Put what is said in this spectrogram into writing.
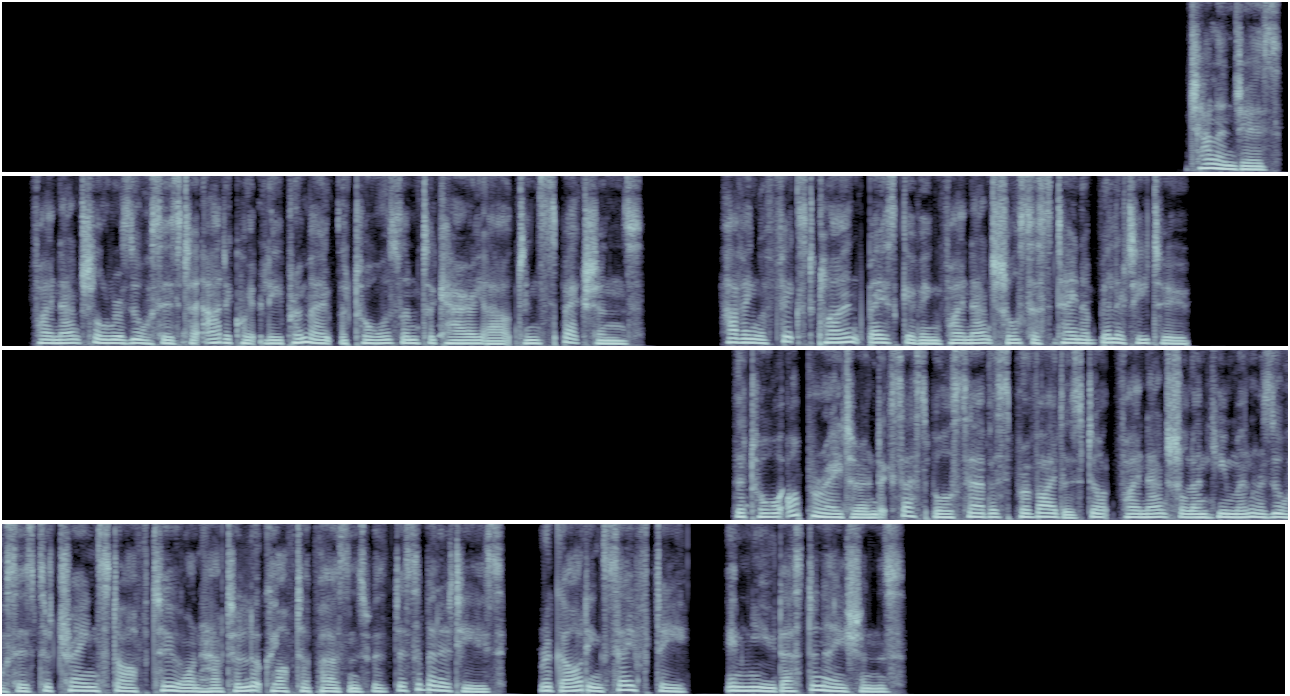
Challenges Financial resources to adequately promote the tours and to carry out inspections. Having a fixed client base giving financial sustainability to the tour operator and accessible service providers. Financial and human resources to train staff too on how to look after persons with disabilities, regarding safety, in new destinations.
